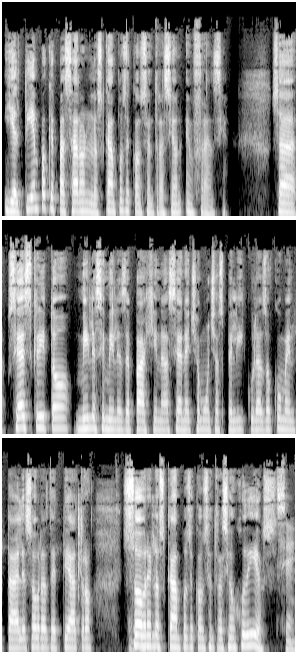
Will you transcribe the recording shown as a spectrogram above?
Y el tiempo que pasaron en los campos de concentración en Francia. O sea, se ha escrito miles y miles de páginas, se han hecho muchas películas, documentales, obras de teatro sobre los campos de concentración judíos. Sí.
